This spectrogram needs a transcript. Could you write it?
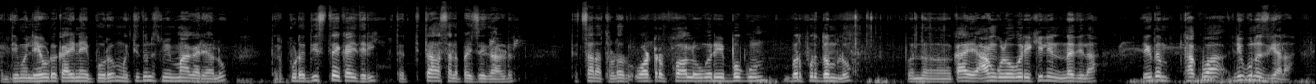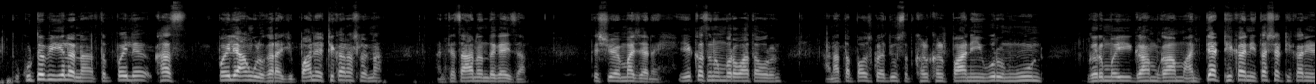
पण ते म्हणले एवढं काही नाही पोरं. मग तिथूनच मी माघारी आलो. तर पुढं दिसतंय काहीतरी तर तिथं असायला पाहिजे गार्डन तर चला थोडं वॉटरफॉल वगैरे बघून भरपूर दमलो. पण काय आंघोळ वगैरे केली ना नदीला एकदम थकवा निघूनच गेला. तू कुठं बी गेलं ना तर पहिले खास पहिले आंघोळ करायची. पाण्याचं ठिकाण असलं ना आणि त्याचा आनंद घ्यायचा. त्याशिवाय मजा नाही. एकच नंबर वातावरण. आणि आता पावसाळ्या दिवसात खळखळ पाणी वरून ऊन गरमई घाम घाम आणि त्या ठिकाणी तशा ठिकाणी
